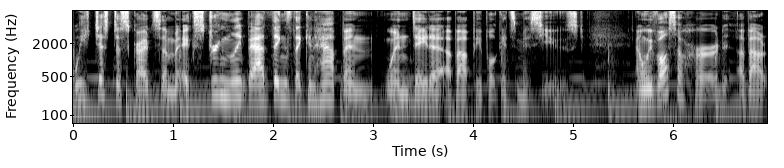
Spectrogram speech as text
we've just described some extremely bad things that can happen when data about people gets misused. And we've also heard about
